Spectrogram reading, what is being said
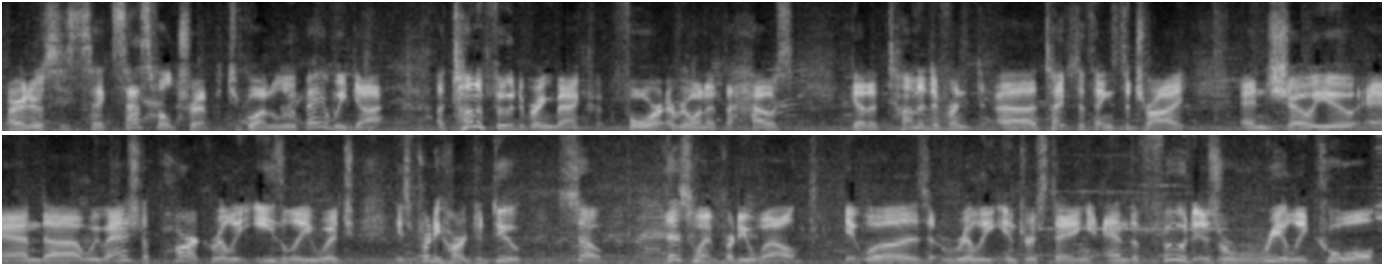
All right, it was a successful trip to Guadalupe. We got a ton of food to bring back for everyone at the house. Got a ton of different uh, types of things to try and show you, and uh, we managed to park really easily, which is pretty hard to do. So this went pretty well. It was really interesting, and the food is really cool,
